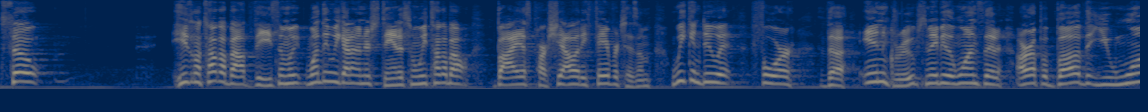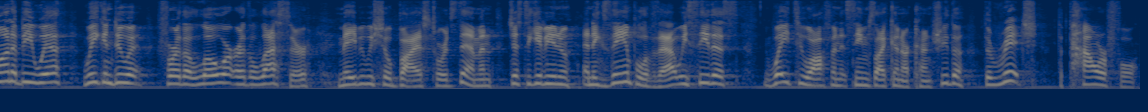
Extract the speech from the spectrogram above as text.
so he's going to talk about these, and we, one thing we got to understand is when we talk about bias, partiality, favoritism, we can do it for the in groups, maybe the ones that are up above that you want to be with. We can do it for the lower or the lesser. Maybe we show bias towards them. And just to give you an example of that, we see this way too often, it seems like in our country, the, the rich, the powerful,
